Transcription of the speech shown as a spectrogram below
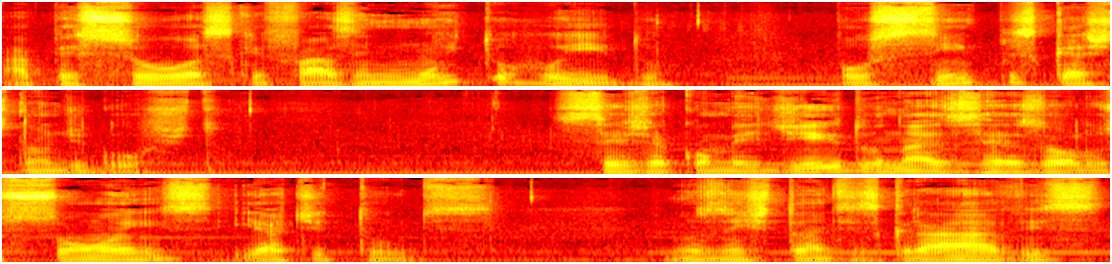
Há pessoas que fazem muito ruído por simples questão de gosto. Seja comedido nas resoluções e atitudes. Nos instantes graves,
